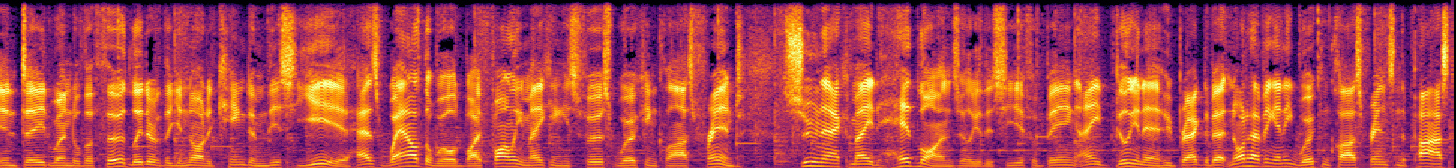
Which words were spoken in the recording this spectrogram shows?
Indeed, Wendell, the third leader of the United Kingdom this year, has wowed the world by finally making his first working class friend. Sunak made headlines earlier this year for being a billionaire who bragged about not having any working class friends in the past,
